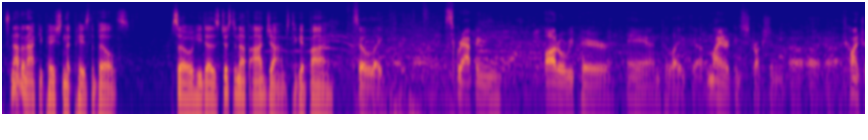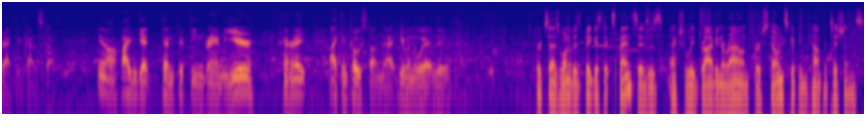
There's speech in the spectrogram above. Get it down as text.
it's not an occupation that pays the bills. So he does just enough odd jobs to get by. So like scrapping, auto repair, and like uh, minor construction, uh, uh, uh, contracting kind of stuff. You know, if I can get 10, 15 grand a year, right, I can coast on that given the way I live. Kurt says one of his biggest expenses is actually driving around for stone skipping competitions.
